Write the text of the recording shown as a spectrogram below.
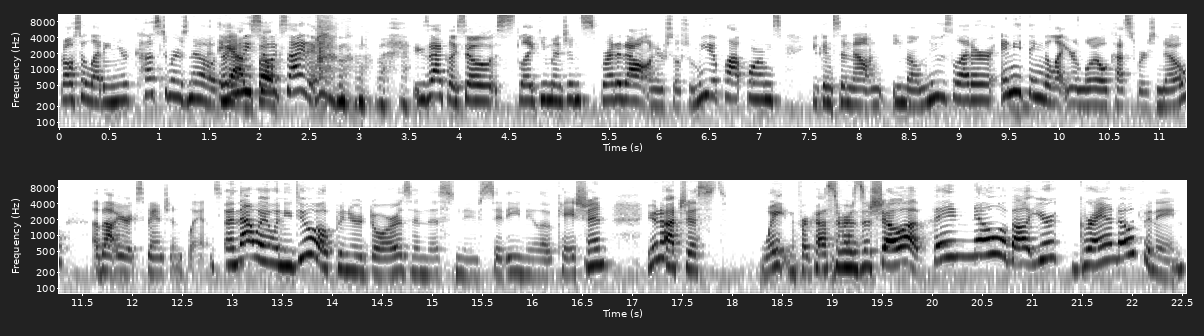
but also letting your customers know. They're yeah, going to be both. so excited. exactly. So like you mentioned, spread it out on your social media platforms. You can send out an email newsletter, anything to let your loyal customers know about your expansion plans. And that way when you do open your doors in this new city, new location, you're not just waiting for customers to show up. They know about your grand opening.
